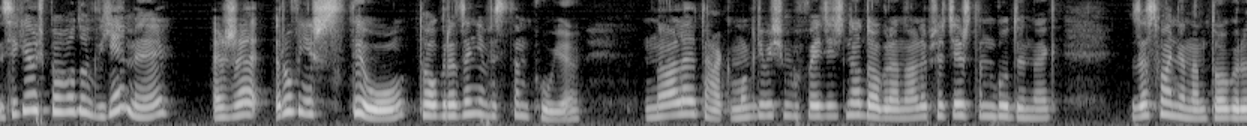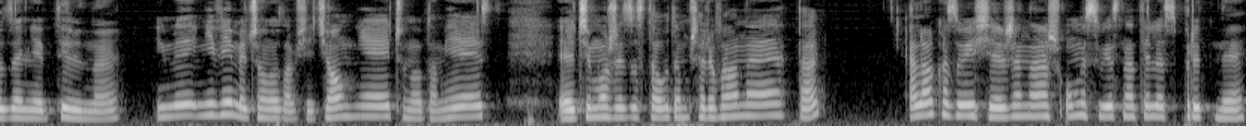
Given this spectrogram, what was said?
z jakiegoś powodu wiemy, że również z tyłu to ogrodzenie występuje. No ale tak, moglibyśmy powiedzieć, no dobra, no ale przecież ten budynek zasłania nam to ogrodzenie tylne i my nie wiemy, czy ono tam się ciągnie, czy ono tam jest, e, czy może zostało tam przerwane, tak? Ale okazuje się, że nasz umysł jest na tyle sprytny,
